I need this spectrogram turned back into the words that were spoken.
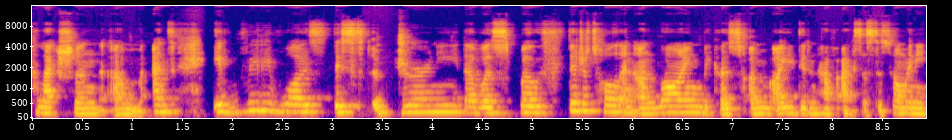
collection? Um, and it really was this journey that was both digital and online because um, I didn't have access to so many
